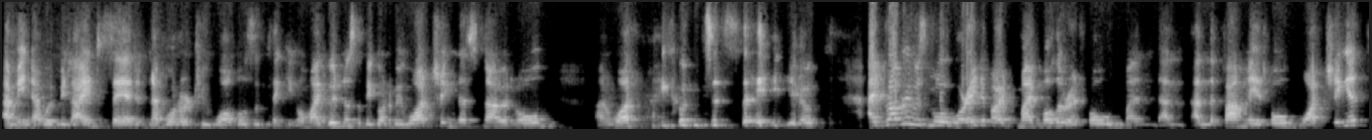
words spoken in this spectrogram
i mean i would be lying to say i didn't have one or two wobbles and thinking oh my goodness are they going to be watching this now at home? And what am i going to say you know? I probably was more worried about my mother at home and and, and the family at home watching it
